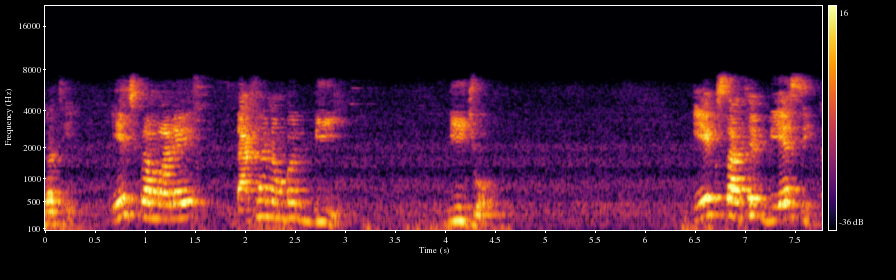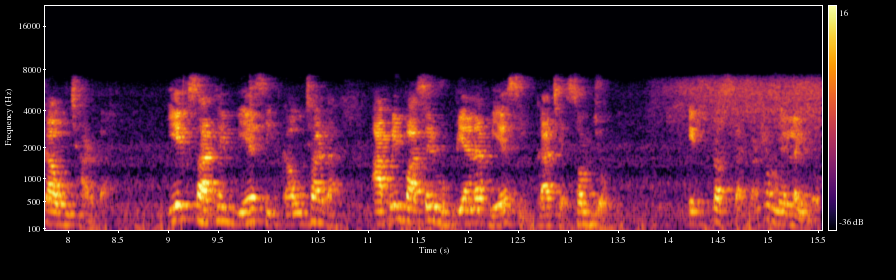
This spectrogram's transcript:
નથી. એ જ પ્રમાણે દાખલા નંબર બી બીજો એક સાથે બે સિક્કા ઉછાળતા. એક સાથે બે સિક્કા ઉછાળતા. આપણી પાસે રૂપિયાના બે સિક્કા છે. સમજો. એક જ ટકા તમે લઈ લો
